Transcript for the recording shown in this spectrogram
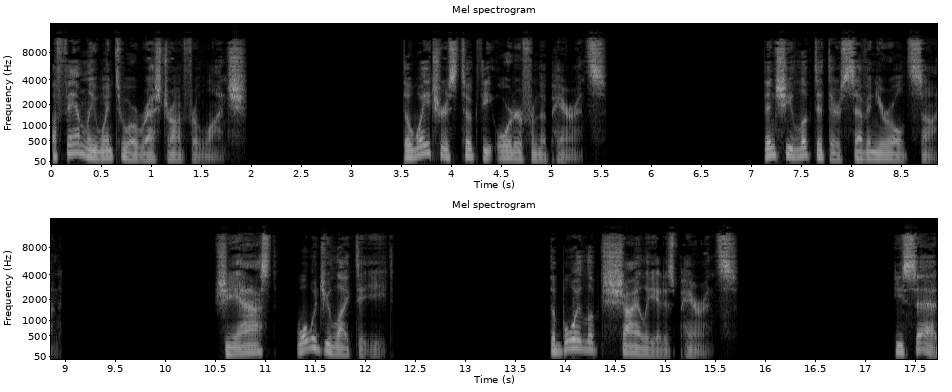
A family went to a restaurant for lunch. The waitress took the order from the parents. Then she looked at their seven year old son. She asked, What would you like to eat? The boy looked shyly at his parents. He said,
